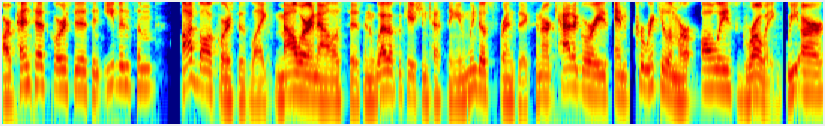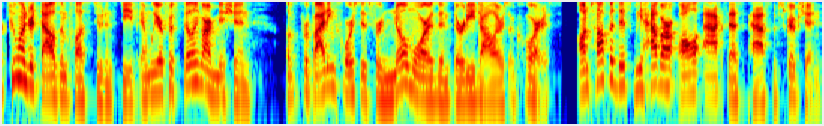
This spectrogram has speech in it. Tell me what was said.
our pen test courses, and even some oddball courses like malware analysis and web application testing and Windows forensics, and our categories and curriculum are always growing. We are 200,000 plus students deep, and we are fulfilling our mission of providing courses for no more than $30 a course. On top of this, we have our All Access Pass subscription.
